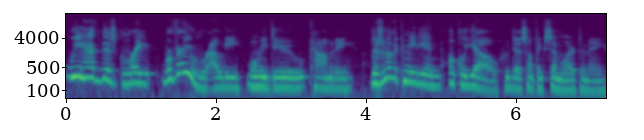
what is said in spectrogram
we have this great we're very rowdy when we do comedy. There's another comedian uncle yo who does something similar to me.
